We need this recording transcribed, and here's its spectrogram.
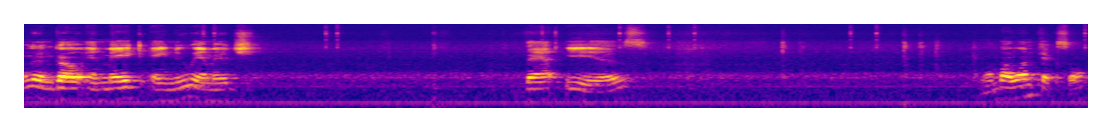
I'm going to go and make a new image that is one by one pixel.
